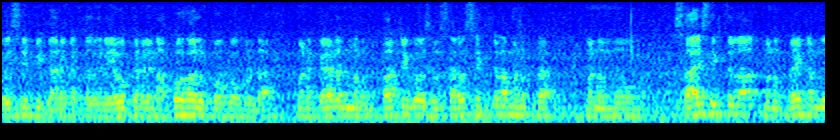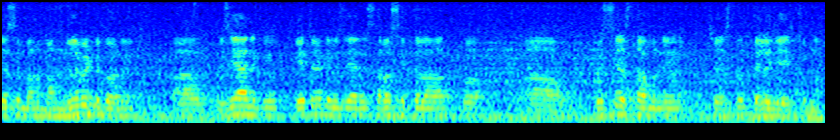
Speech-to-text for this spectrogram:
వైసీపీ కార్యకర్తలు కానీ ఏ ఒక్కరైనా అపోహలు పోకోకుండా మన కేడర్ మనం పార్టీ కోసం సర్వశక్తిలా మన ప్ర మనము సాయశక్తిలా మనం ప్రయత్నం చేసి మనం మనం నిలబెట్టుకొని విజయానికి కేతిరెడ్డి విజయానికి సర్వశక్తిలా కృషి చేస్తామని చేస్తూ తెలియజేస్తున్నాం.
